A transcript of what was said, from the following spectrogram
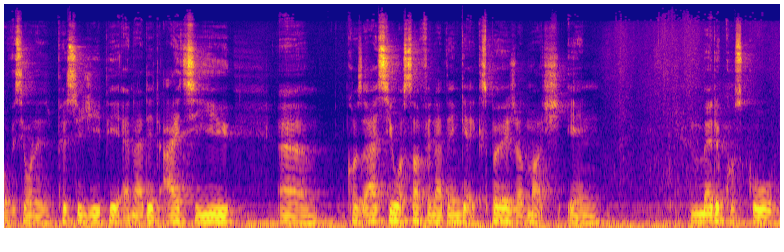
obviously wanted to pursue GP, and I did ITU because ITU was something I didn't get exposure much in medical school,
